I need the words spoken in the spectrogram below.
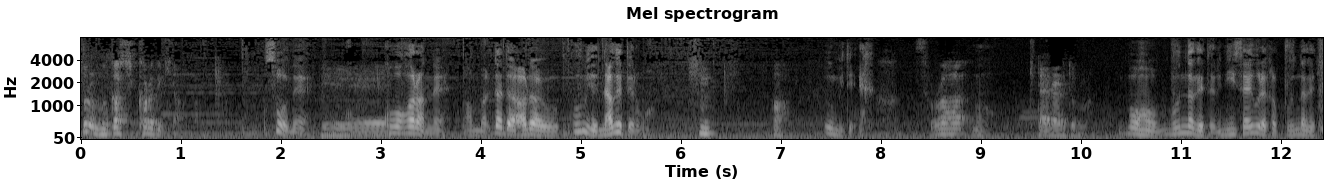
それ昔からできた？そうね。へえ。怖がらんね。あんまり。だってあれは海で投げてるもん。あ、海で、そら、う鍛えられとるん、もうぶん投げてる。2歳ぐらいからぶん投げて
